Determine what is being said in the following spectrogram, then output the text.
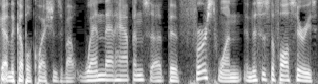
Gotten a couple of questions about when that happens. Uh, the first one, and this is the fall series,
